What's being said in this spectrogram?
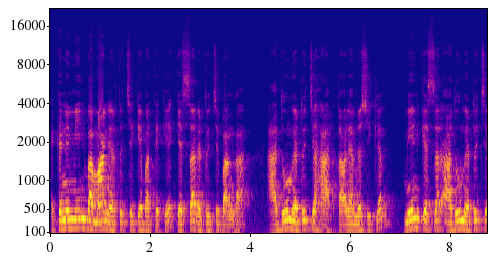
এখানে মিন বা মান এর তো হচ্ছে কে বা থেকে, কেসার এর তো হচ্ছে বাঙ্গা। আদুম এর তো হচ্ছে হার। তাহলে আমরা শিখলাম, মিন কেসার আদুম এর হচ্ছে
